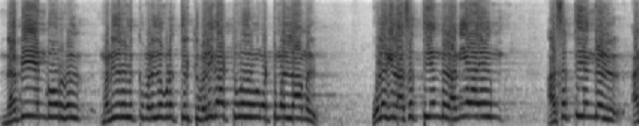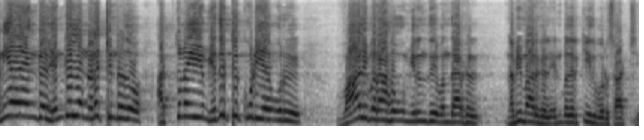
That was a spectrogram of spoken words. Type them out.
நபி என்பவர்கள் மனிதர்களுக்கு மனித குலத்திற்கு வழிகாட்டுவதற்கு மட்டுமல்லாமல் உலகில் அசத்தியங்கள் அநியாயம் அசத்தியங்கள் அநியாயங்கள் எங்கெல்லாம் நடக்கின்றதோ அத்துணையையும் எதிர்க்கக்கூடிய ஒரு வாலிபராகவும் இருந்து வந்தார்கள். நபிமார்கள் என்பதற்கு இது ஒரு சாட்சி.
